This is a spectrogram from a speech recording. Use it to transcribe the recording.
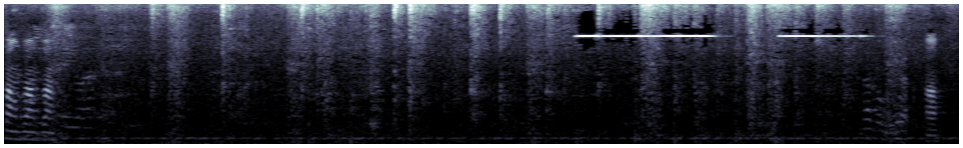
放放放。好。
